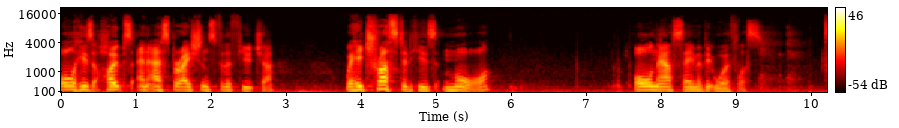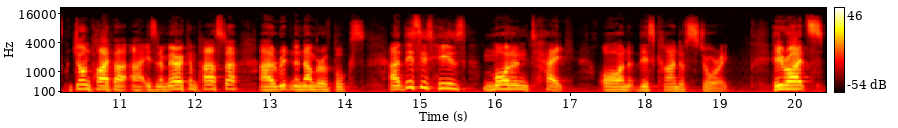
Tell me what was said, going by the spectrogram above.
all his hopes and aspirations for the future, where he trusted his more, all now seem a bit worthless. John Piper uh, is an American pastor, uh, written a number of books. Uh, this is his modern take on this kind of story. He writes,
